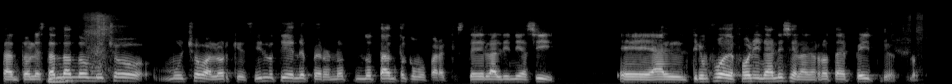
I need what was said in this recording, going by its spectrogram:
tanto le están dando mucho, mucho valor, que sí lo tiene, pero no, no tanto como para que esté la línea así, eh, al triunfo de 49 y la derrota de Patriots.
